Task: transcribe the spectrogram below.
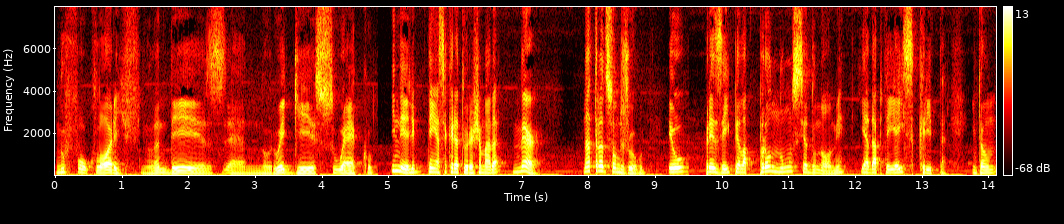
no folclore finlandês, é, norueguês, sueco. E nele tem essa criatura chamada Mer. Na tradução do jogo, eu prezei pela pronúncia do nome e adaptei a escrita. Então,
